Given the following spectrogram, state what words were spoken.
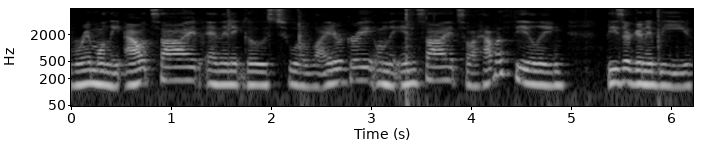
rim on the outside and then it goes to a lighter gray on the inside. So I have a feeling these are gonna be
